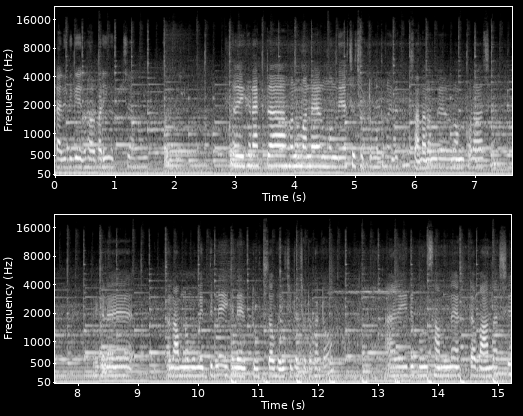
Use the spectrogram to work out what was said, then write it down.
চারিদিকে ঘর বাড়ি হচ্ছে এখন তো এখানে একটা হনুমানের মন্দির আছে, ছোট্ট মতন ওই দেখুন, সাদা রঙের রং করা আছে। এখানে রামনবমীর দিনে এখানে একটু উৎসব হয়েছিল ছোটোখাটো। আর এই দেখুন, সামনে একটা বাঁধ আছে।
